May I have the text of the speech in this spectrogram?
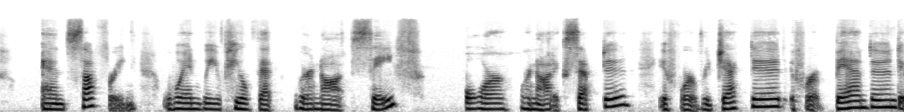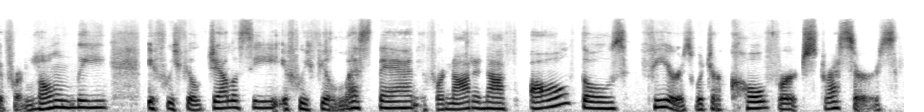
and suffering when we feel that we're not safe or we're not accepted, if we're rejected, if we're abandoned, if we're lonely, if we feel jealousy, if we feel less than, if we're not enough, all those fears, which are covert stressors,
